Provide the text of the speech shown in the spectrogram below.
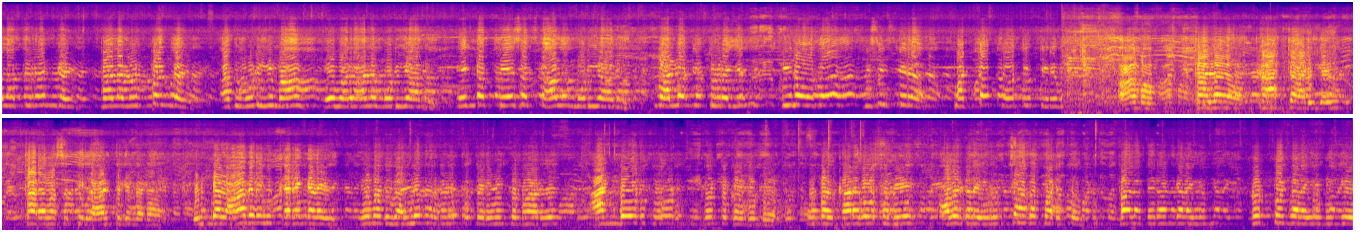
பல திறன்கள் பல நுட்பங்கள். அது முடியுமா? எவராலும் முடியாது. எந்த தேசத்தாலும் முடியாது. வல்லத்துறையின் வினோத விசித்திர பட்ட போட்டி திருவிழா. ஆமாம் பல காற்றாடிகள் கரவசத்தில் ஆழ்த்துகின்றன. உங்கள் ஆதரவு கரங்களை எமது வல்லுநர்களுக்கு தெரிவிக்குமாறு அன்போடு கேட்டுக்கொள்கின்றோம் உங்கள் கரகோஷமே அவர்களை உற்சாகப்படுத்தும். பல திறன்களையும் நுட்பங்களையும் இங்கே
